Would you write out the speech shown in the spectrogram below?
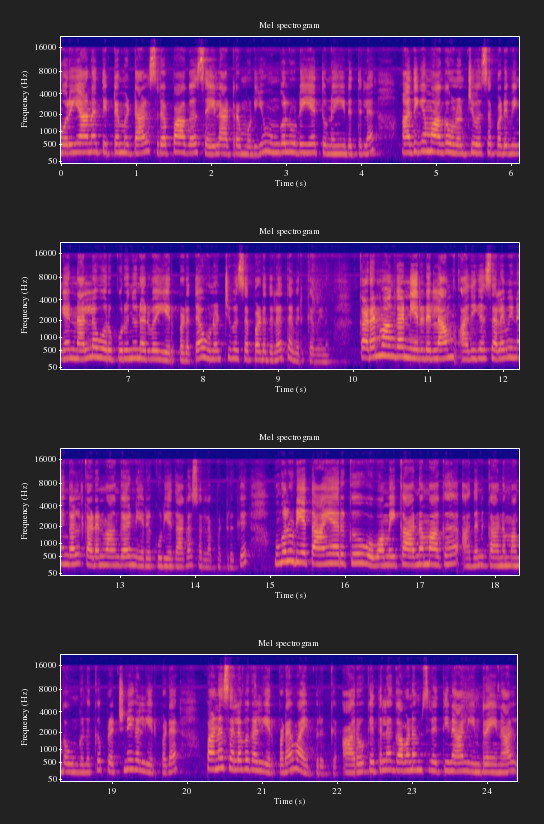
முறையான திட்டமிட்டால் சிறப்பாக செயலாற்ற முடியும். உங்களுடைய துணையிடத்தில் அதிகமாக உணர்ச்சி வசப்படுவீங்க. நல்ல ஒரு புரிந்துணர்வை ஏற்படுத்த உணர்ச்சி வசப்படுதலை தவிர்க்க வேணும். கடன் வாங்க நேரிடலாம். அதிக செலவினங்கள் கடன் வாங்க நேரக்கூடியதாக சொல்லப்பட்டிருக்கு. உங்களுடைய தாயாருக்கு ஒவ்வாமை காரணமாக அதன் காரணமாக உங்களுக்கு பிரச்சனைகள் ஏற்பட பண செலவுகள் ஏற்பட வாய்ப்பு இருக்குது ஆரோக்கியத்தில் கவனம் செலுத்தினால் இன்றைய நாள்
